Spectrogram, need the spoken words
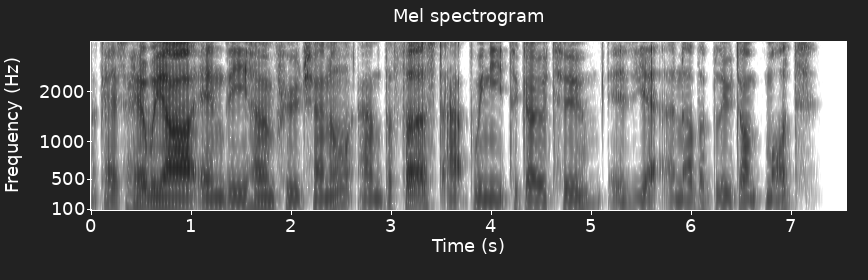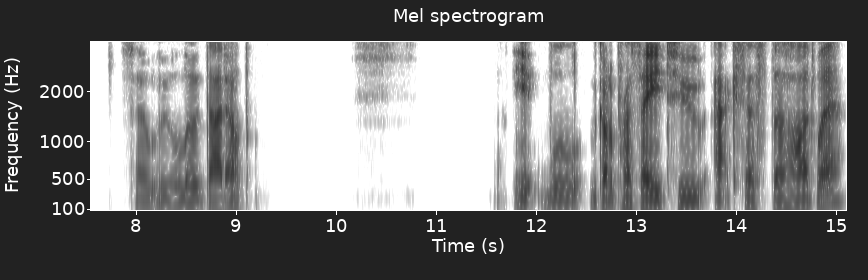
Okay, so here we are in the Homebrew channel, and the first app we need to go to is yet another Blue Dump mod. So we will load that up. It will, we've got to press A to access the hardware.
